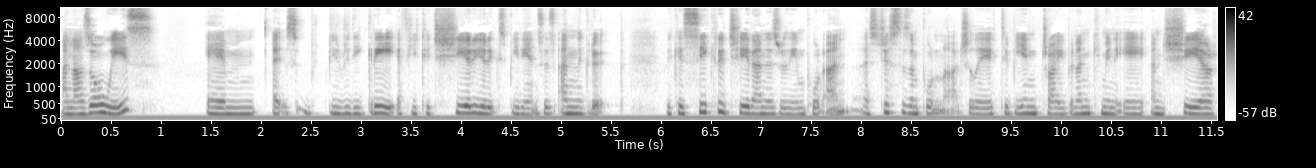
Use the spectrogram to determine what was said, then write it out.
And as always, um, would be really great if you could share your experiences in the group because sacred sharing is really important. It's just as important actually to be in tribe and in community and share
